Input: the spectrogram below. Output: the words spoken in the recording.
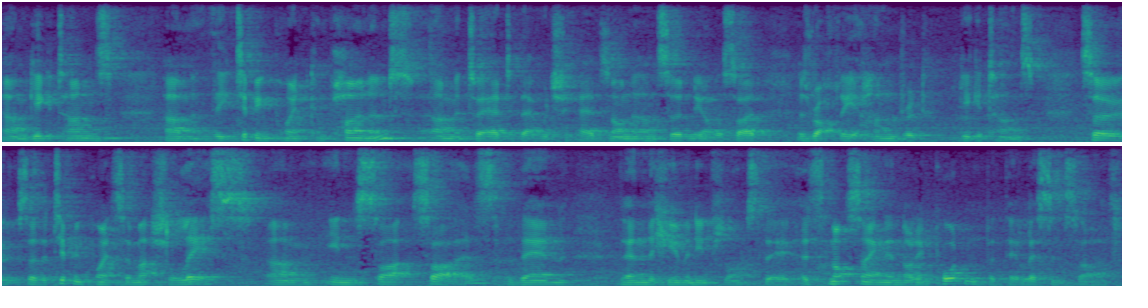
um, gigatons, um, the tipping point component, um, and to add to that, which adds on uncertainty on the side, is roughly 100 gigatons. So, so the tipping points are much less um, in si- size than than the human influence there. It's not saying they're not important, but they're less in size.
